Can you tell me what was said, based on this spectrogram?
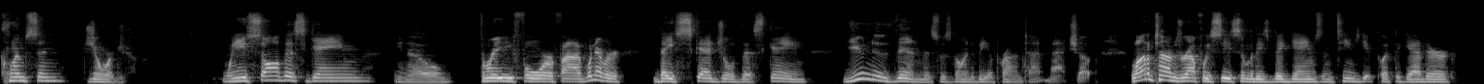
Clemson, Georgia. When you saw this game, you know, three, four, five, whenever they scheduled this game, you knew then this was going to be a primetime matchup. A lot of times, Ralph, we see some of these big games and teams get put together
